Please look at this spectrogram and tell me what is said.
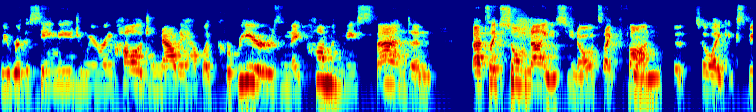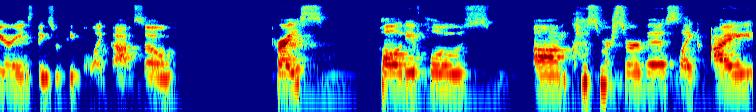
we were the same age and we were in college, and now they have like careers and they come and they spend, and that's like so nice. You know, it's like fun to, to like experience things with people like that. So, price, quality of clothes, um, customer service. Like, I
